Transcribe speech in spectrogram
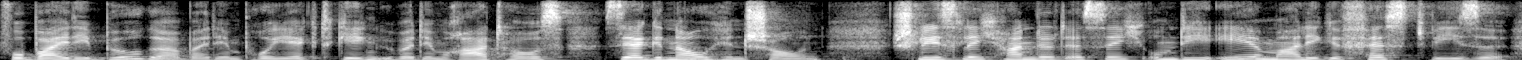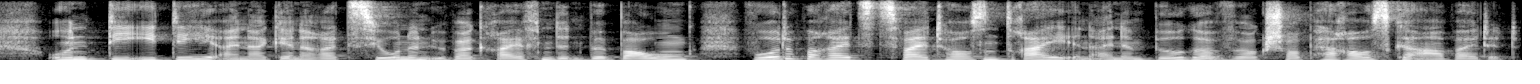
wobei die Bürger bei dem Projekt gegenüber dem Rathaus sehr genau hinschauen. Schließlich handelt es sich um die ehemalige Festwiese und die Idee einer generationenübergreifenden Bebauung wurde bereits 2003 in einem Bürgerworkshop herausgearbeitet.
